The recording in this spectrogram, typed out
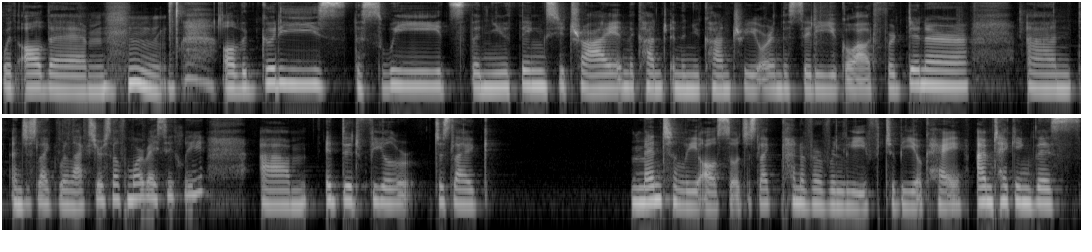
with all the um, all the goodies, the sweets, the new things you try in the country, in the new country or in the city. You go out for dinner, and and just like relax yourself more. Basically, um, it did feel just like mentally also just like kind of a relief to be okay. I'm taking this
